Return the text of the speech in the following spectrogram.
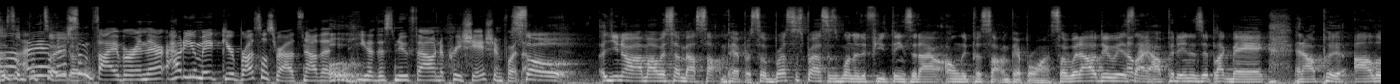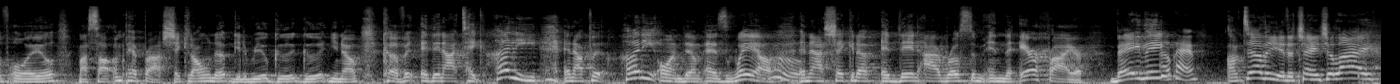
it's a I mean, potato. there's some fiber in there. How do you make your Brussels sprouts now that Oh. you have this newfound appreciation for them? So, you know, I'm always talking about salt and pepper. So, Brussels sprouts is one of the few things that I only put salt and pepper on. So, what I'll do is Okay. like I'll put it in a Ziploc bag and I'll put olive oil, my salt and pepper. I'll shake it on up, get it real good, good, you know, covered. and then I take honey and I put honey on them as well, Ooh. and I shake it up, and then I roast them in the air fryer, baby. Okay. I'm telling you, it'll change your life.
